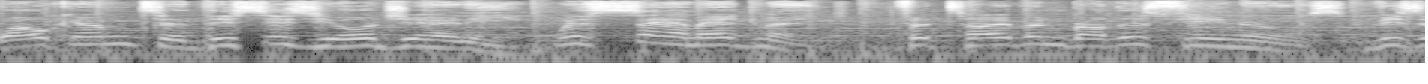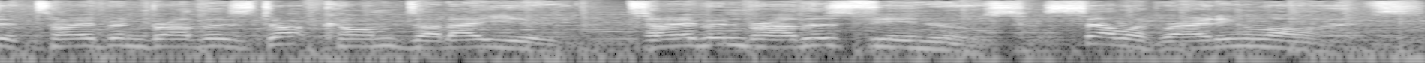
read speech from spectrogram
Welcome to This Is Your Journey with Sam Edmund. For Tobin Brothers Funerals, visit tobinbrothers.com.au. Tobin Brothers Funerals, celebrating lives.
